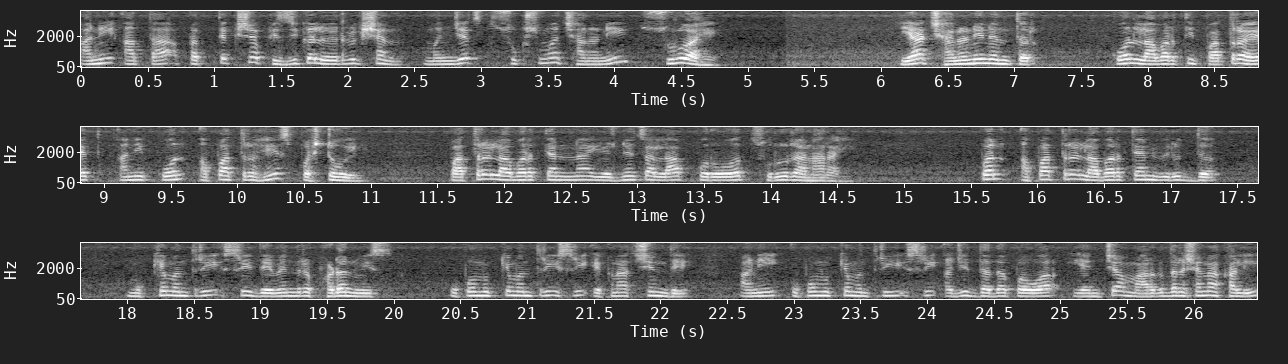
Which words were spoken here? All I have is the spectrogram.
आणि आता प्रत्यक्ष फिजिकल व्हेरिफिकेशन म्हणजेच सूक्ष्म छाननी सुरू आहे. या छाननीनंतर कोण लाभार्थी पात्र आहेत आणि कोण अपात्र हे स्पष्ट होईल. पात्र लाभार्थ्यांना योजनेचा लाभ पुरवत सुरू राहणार आहे. पण अपात्र लाभार्थ्यांविरुद्ध मुख्यमंत्री श्री देवेंद्र फडणवीस उपमुख्यमंत्री श्री एकनाथ शिंदे आणि उपमुख्यमंत्री श्री अजितदादा पवार यांच्या मार्गदर्शनाखाली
